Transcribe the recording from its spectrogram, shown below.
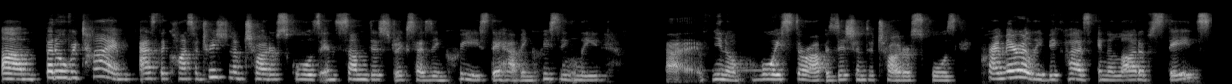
Um, but over time, as the concentration of charter schools in some districts has increased, they have increasingly, uh, you know, voiced their opposition to charter schools, primarily because in a lot of states,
